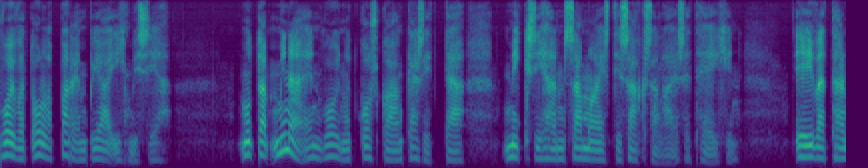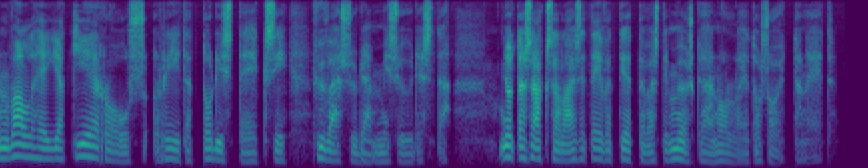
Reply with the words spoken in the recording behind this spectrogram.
voivat olla parempia ihmisiä – mutta minä en voinut koskaan käsittää, miksi hän samaisti saksalaiset heihin. Eivät hän valhe ja kierous riitä todisteeksi hyväsydämisyydestä, jota saksalaiset eivät tiettävästi myöskään olleet osoittaneet.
